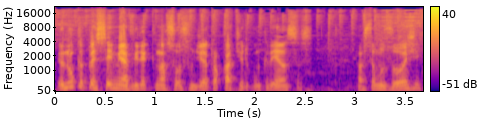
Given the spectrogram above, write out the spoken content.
Eu nunca pensei em minha vida que nós fosse um dia trocar tiro com crianças. Nós estamos hoje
